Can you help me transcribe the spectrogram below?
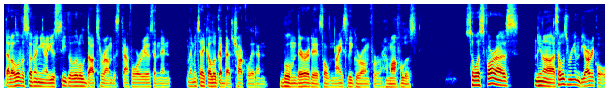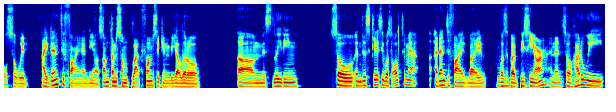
that all of a sudden, you know, you see the little dots around the staff aureus, and then let me take a look at that chocolate, and boom, there it is, all nicely grown for Haemophilus. So as far as you know, as I was reading the article, also with identifying it, you know, sometimes some platforms it can be a little um, misleading so in this case, it was ultimately identified by was it by PCR, and then so how do we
